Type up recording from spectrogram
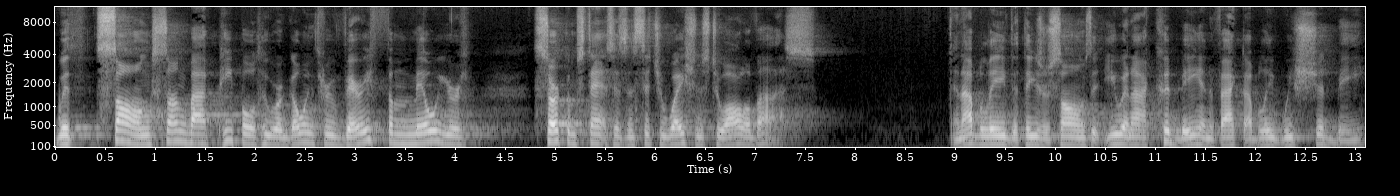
with songs sung by people who are going through very familiar circumstances and situations to all of us. And I believe that these are songs that you and I could be, and in fact, I believe we should be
